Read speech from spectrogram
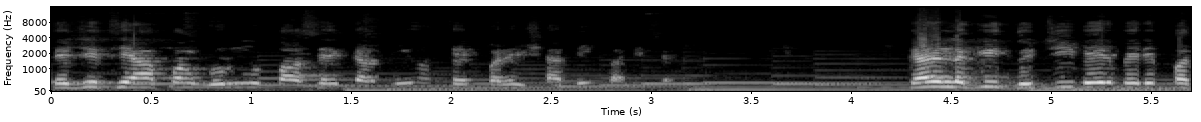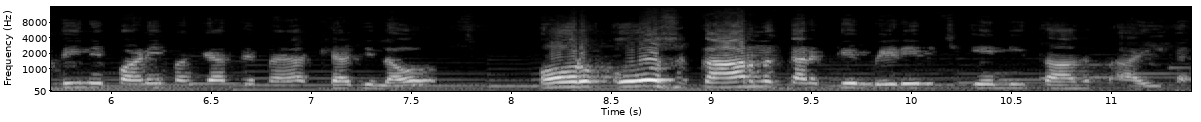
ਤੇ ਜਿੱਥੇ ਆਪਾਂ ਗੁਰੂ ਨੂੰ ਪਾਸੇ ਕਰਦੀ ਉੱਥੇ ਪਰੇਸ਼ਾਨੀ ਬਣੀ ਸਕਦੀ ਕਹਿਣ ਲੱਗੀ, ਦੂਜੀ ਵੇਰ ਮੇਰੇ ਪਤੀ ਨੇ ਪਾਣੀ ਮੰਗਿਆ ਤੇ ਮੈਂ ਆਖਿਆ, ਜੀ ਲਾਓ। ਔਰ ਉਸ ਕਾਰਨ ਕਰਕੇ ਮੇਰੇ ਵਿੱਚ ਇੰਨੀ ਤਾਕਤ ਆਈ ਹੈ।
